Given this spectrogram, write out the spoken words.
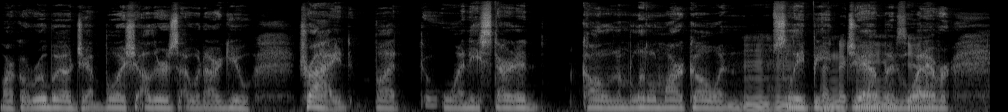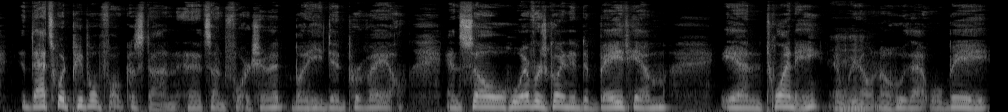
Marco Rubio, Jeb Bush, others, I would argue, tried, but when he started calling him Little Marco and mm-hmm. Sleepy The Jeb and yeah. whatever, that's what people focused on, and it's unfortunate, but he did prevail. And so, whoever's going to debate him in 20, and we mm-hmm. don't know who that will be,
